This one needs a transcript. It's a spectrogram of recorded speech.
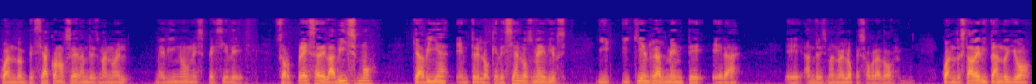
Cuando empecé a conocer a Andrés Manuel, me vino una especie de sorpresa del abismo que había entre lo que decían los medios y, quién realmente era eh, Andrés Manuel López Obrador. Cuando estaba editando yo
